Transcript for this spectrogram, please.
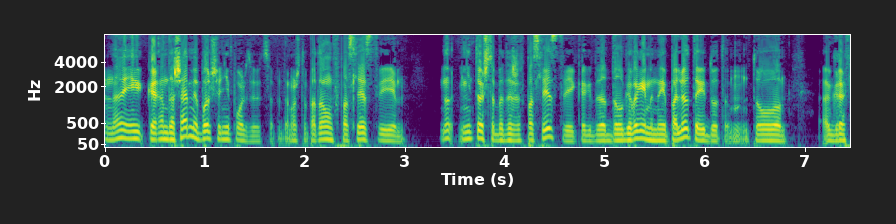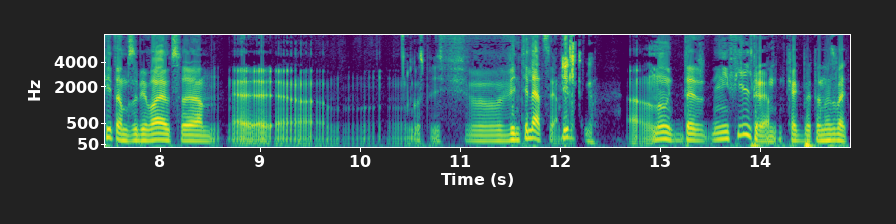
но и карандашами больше не пользуются, потому что потом впоследствии ну, не то чтобы даже впоследствии, когда долговременные полеты идут, то графитом забиваются, э, э, господи, вентиляция. Фильтры? А, ну, даже не фильтры, как бы это назвать.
